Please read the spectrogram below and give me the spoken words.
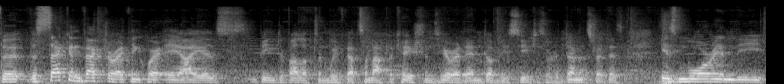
The, the second vector, I think, where AI is being developed, and we've got some applications here at MWC to sort of demonstrate this, is more in the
